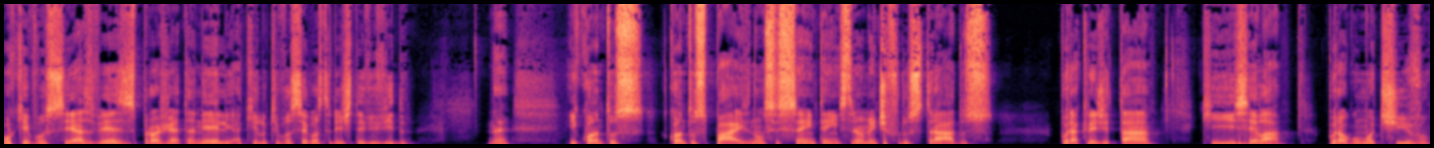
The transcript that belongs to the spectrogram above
Porque você, às vezes, projeta nele aquilo que você gostaria de ter vivido. Né? E quantos, quantos pais não se sentem extremamente frustrados por acreditar que, sei lá, por algum motivo,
